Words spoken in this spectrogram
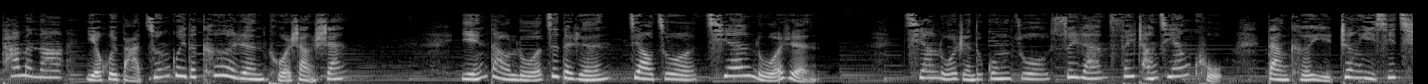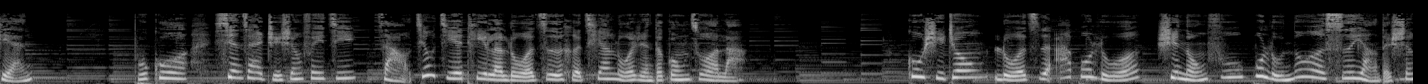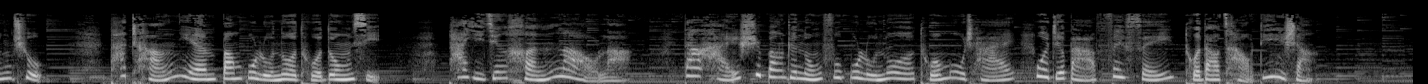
他们呢，也会把尊贵的客人驮上山。引导骡子的人叫做牵骡人。牵骡人的工作虽然非常艰苦，但可以挣一些钱。不过，现在直升飞机早就接替了骡子和牵骡人的工作了。故事中，骡子阿波罗是农夫布鲁诺饲养的牲畜，他常年帮布鲁诺驮东西，他已经很老了。但还是帮着农夫布鲁诺驮木柴，或者把废肥驮到草地上。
